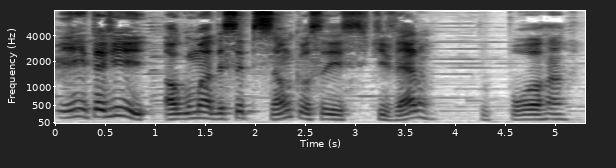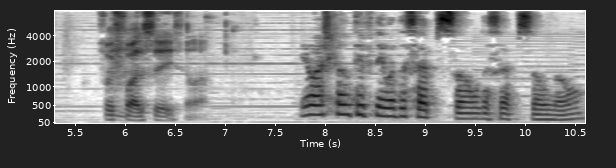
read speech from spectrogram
E teve alguma decepção que vocês tiveram? Porra, foi foda isso aí, sei lá. Eu acho que eu não tive nenhuma decepção, decepção não.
